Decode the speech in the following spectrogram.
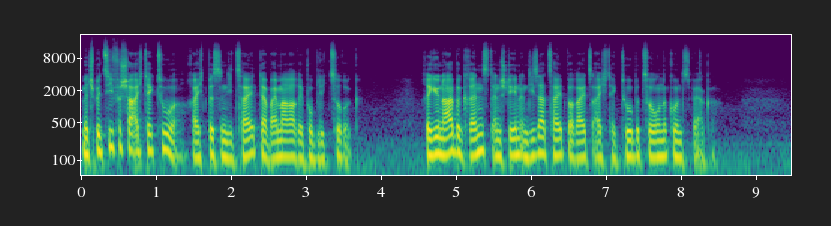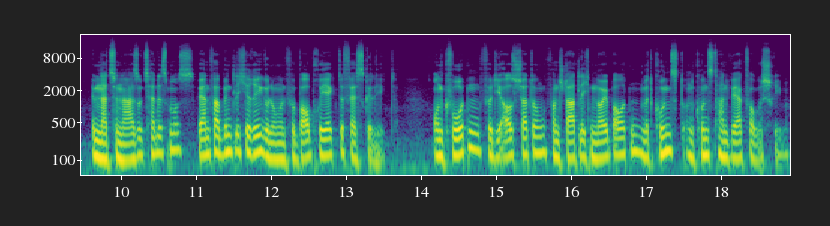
mit spezifischer Architektur reicht bis in die Zeit der Weimarer Republik zurück. Regional begrenzt entstehen in dieser Zeit bereits architekturbezogene Kunstwerke. Im Nationalsozialismus werden verbindliche Regelungen für Bauprojekte festgelegt und Quoten für die Ausstattung von staatlichen Neubauten mit Kunst und Kunsthandwerk vorgeschrieben.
